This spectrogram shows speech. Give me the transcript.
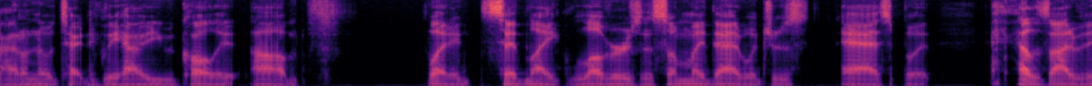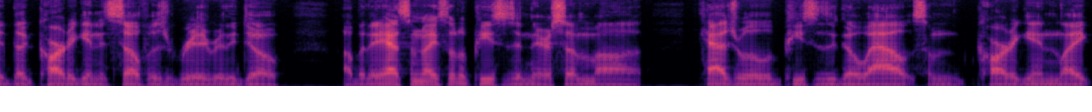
I don't know technically how you would call it. Um, but it said like lovers and something like that, which was ass. But outside of it, the cardigan itself was really really dope. Uh, but they had some nice little pieces in there. Some uh, casual pieces to go out, some cardigan like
